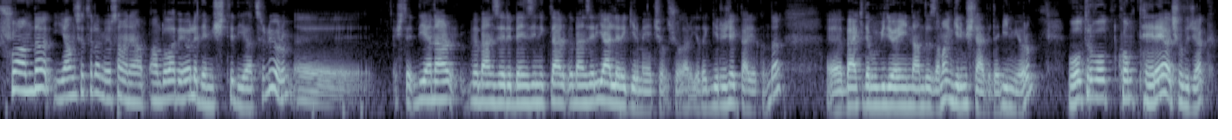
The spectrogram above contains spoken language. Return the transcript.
Şu anda yanlış hatırlamıyorsam hani Hamdullah Bey öyle demişti diye hatırlıyorum. Ee, işte DNR ve benzeri benzinlikler ve benzeri yerlere girmeye çalışıyorlar ya da girecekler yakında. Ee, belki de bu video yayınlandığı zaman girmişlerdir de bilmiyorum. WalterVolt.com.tr açılacak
